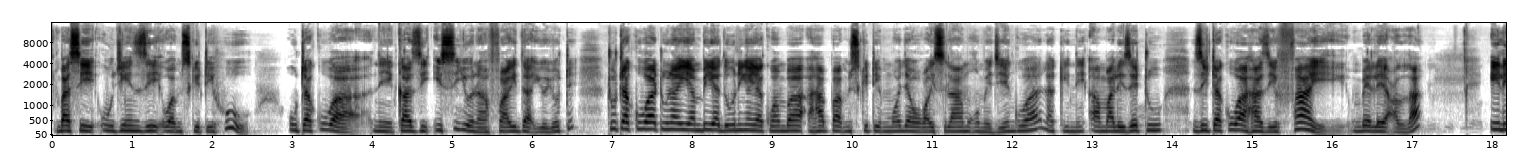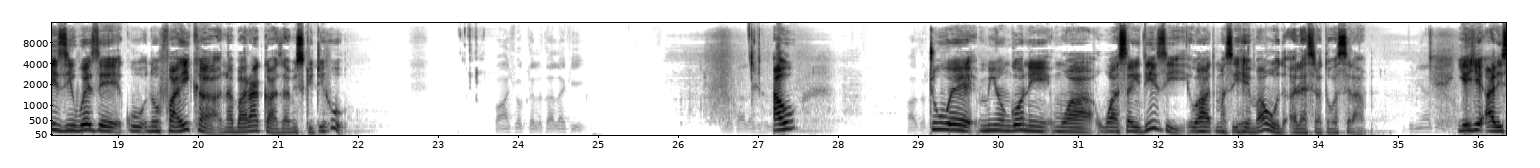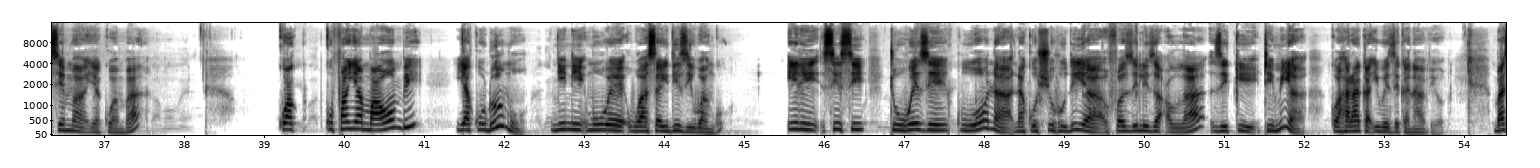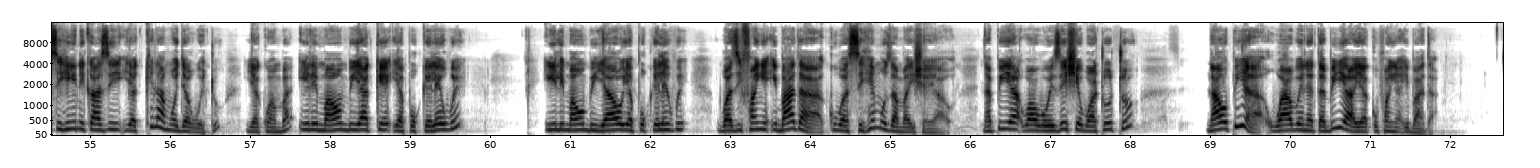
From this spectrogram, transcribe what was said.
basi ujenzi wa msikiti huu utakuwa ni kazi isiyo na faida yoyote. Tutakuwa tunaiambia dunia ya kwamba hapa msikiti mmoja wa waislamu umejengwa lakini amali zetu zitakuwa hazifai mbele ya allah ili ziweze kunufaika na baraka za misikiti huu? Au tuwe miongoni mwa wasaidizi wa masihi maud alahsalatu wassalam. Yeye alisema ya kwamba kwa kufanya maombi ya kudumu nini muwe wasaidizi wangu ili sisi tuweze kuona na kushuhudia fadhili za allah zikitimia kwa haraka iwezekanavyo. Basi hii ni kazi ya kila mmoja wetu ya kwamba ili maombi yake yapokelewe ili maombi yao yapokelewe wazifanye ibada kuwa sehemu za maisha yao. Na pia wawezeshe watoto nao pia wawe na tabia ya kufanya ibada.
